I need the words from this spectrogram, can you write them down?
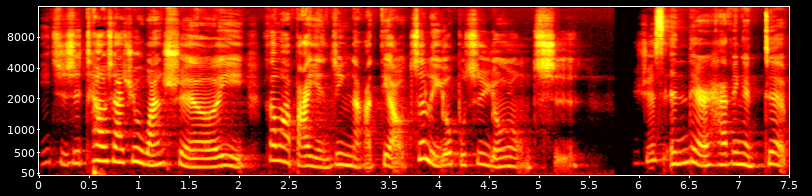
你只是跳下去玩水而已，干嘛把眼镜拿掉？这里又不是游泳池。You're just in there having a dip.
